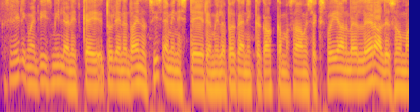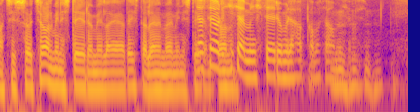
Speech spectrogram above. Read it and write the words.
kas see nelikümmend viis miljonit käi-, tuli nüüd ainult Siseministeeriumile põgenikega hakkama saamiseks või on veel eraldi summad siis Sotsiaalministeeriumile ja teistele ministeeriumidele? jah, see oli Siseministeeriumile hakkama saamiseks mm. -hmm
